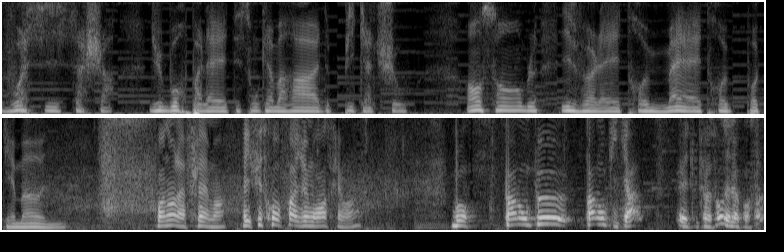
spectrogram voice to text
Voici Sacha, du Bourg-Palette et son camarade Pikachu. Ensemble, ils veulent être maîtres Pokémon. Pendant la flemme, hein. il fait trop froid, je vais me rentrer moi. Bon, parlons peu, parlons Pika, et de toute façon on est là pour ça.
